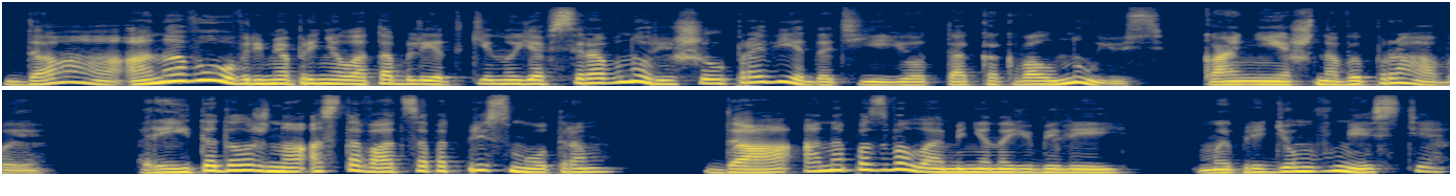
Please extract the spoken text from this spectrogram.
«Да, она вовремя приняла таблетки, но я все равно решил проведать ее, так как волнуюсь. Конечно, вы правы. Рита должна оставаться под присмотром. Да, она позвала меня на юбилей. Мы придем вместе».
